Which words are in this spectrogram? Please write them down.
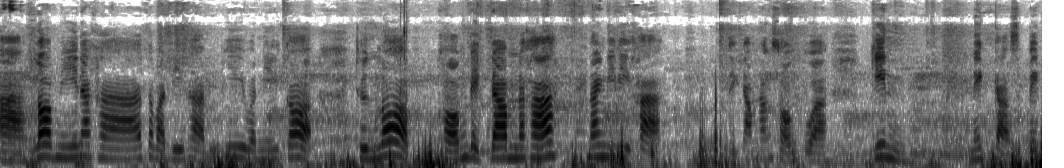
อ่ารอบนี้นะคะ สวัสดีค่ะพี่ๆวันนี้ก็ถึงรอบของเด็กดำนะคะ นั่งดีๆค่ะ เด็กดำทั้งสองตัวกินเนกกาสเปก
